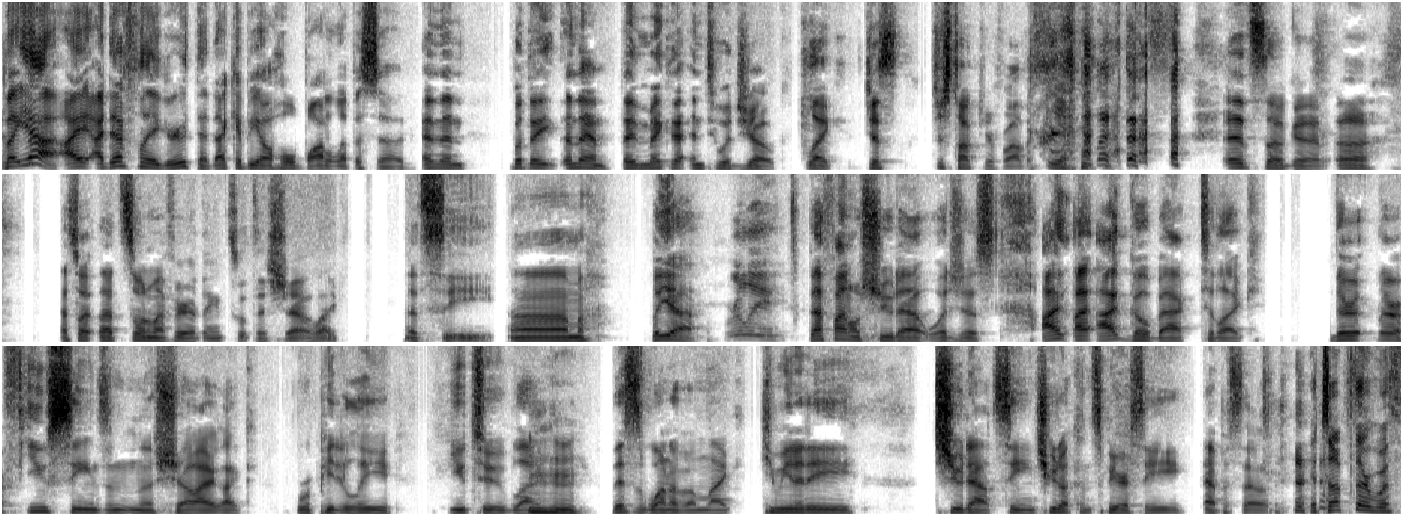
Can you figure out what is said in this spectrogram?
But yeah, I, I definitely agree with that. That could be a whole bottle episode. and then but they and then they make that into a joke like just just talk to your father Yeah. That's, it's so good Ugh. that's what that's one of my favorite things with this show like let's see um but yeah really that final shootout was just i i, I go back to like there there are a few scenes in the show i like repeatedly youtube like Mhm. this is one of them like community shootout scene shootout conspiracy episode it's up there with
